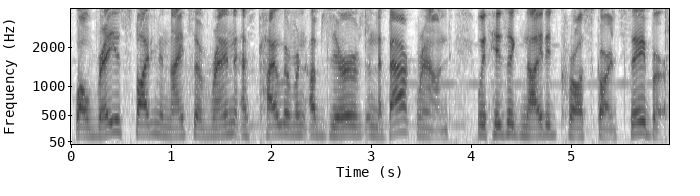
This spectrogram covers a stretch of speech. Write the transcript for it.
while Rey is fighting the Knights of Ren as Kylo Ren observes in the background with his ignited crossguard saber.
